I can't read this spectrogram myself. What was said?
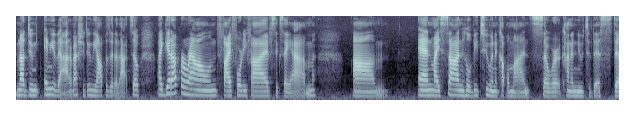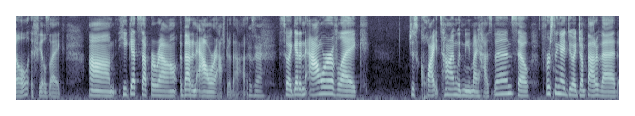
i'm not doing any of that. I'm actually doing the opposite of that. So i get up around 5.45 6 a.m um, and my son, who'll be two in a couple months, so we're kind of new to this still, it feels like. Um, he gets up around about an hour after that. Okay. So I get an hour of like just quiet time with me and my husband. So first thing I do, I jump out of bed,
